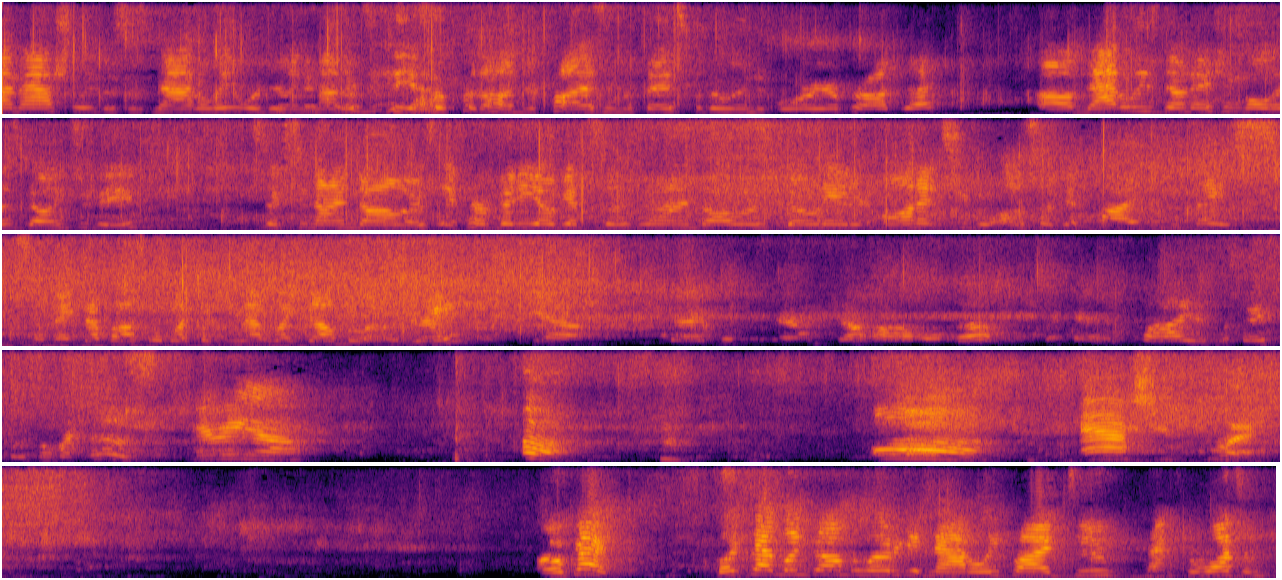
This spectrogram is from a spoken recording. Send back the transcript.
I'm Ashley. This is Natalie. We're doing another video for the 100 Pies in the Face for the Wounded Warrior Project. Um, Natalie's donation goal is going to be $69. If her video gets $69 donated on it, she will also get pied in the face. So make that possible by clicking that link down below. You ready? Yeah. Yeah, uh, hold up. Okay, pie in the face, please don't break nose. Here we go. Oh. Oh. Ash, you foot. Okay, click that link down below to get Natalie pied too. Thanks for watching.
